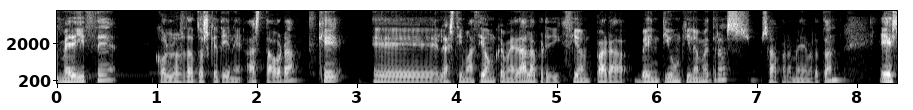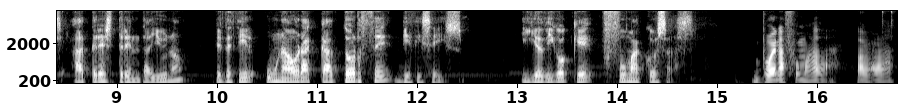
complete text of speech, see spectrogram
me dice, con los datos que tiene hasta ahora, que eh, la estimación que me da, la predicción para 21 kilómetros, o sea, para media maratón, es a 3.31, es decir, una hora 14.16. Y yo digo que fuma cosas. Buena fumada, la verdad.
